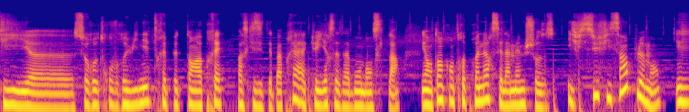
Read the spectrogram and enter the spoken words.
qui euh, se retrouvent ruinés très peu de temps après parce qu'ils n'étaient pas prêts à accueillir cette abondance-là. Et en tant qu'entrepreneur, c'est la même chose. Il suffit simplement, et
